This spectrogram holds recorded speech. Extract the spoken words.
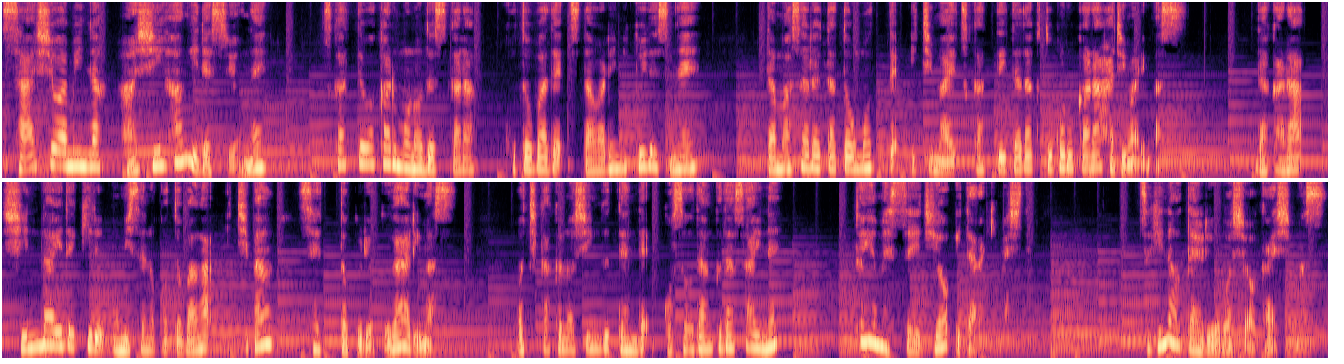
最初はみんな半信半疑ですよね。使ってわかるものですから言葉で伝わりにくいですね。騙されたと思って1枚使っていただくところから始まります。だから信頼できるお店の言葉が一番説得力があります。お近くの寝具店でご相談くださいね。というメッセージをいただきました。次のお便りをご紹介します。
